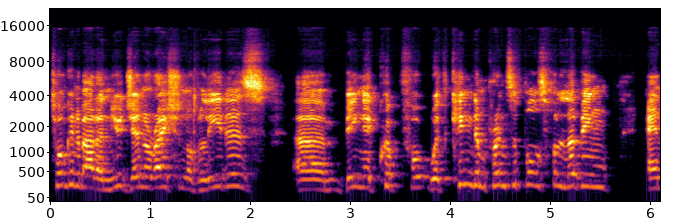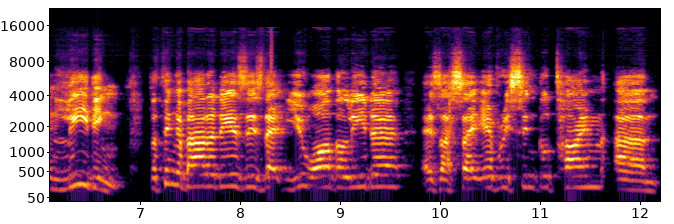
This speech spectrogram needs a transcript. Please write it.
talking about a new generation of leaders um, being equipped for, with kingdom principles for living and leading. The thing about it is, is that you are the leader. As I say every single time, um,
